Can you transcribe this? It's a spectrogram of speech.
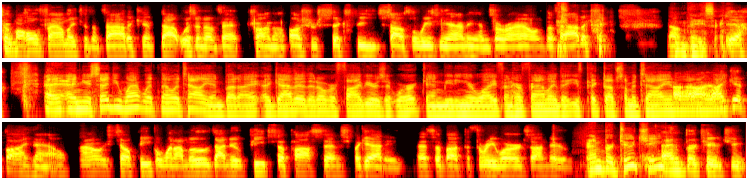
Took my whole family to the Vatican. That was an event trying to usher 60 South Louisianians around the Vatican. Amazing. Yeah. And, and, you said you went with no Italian, but I, I, gather that over five years at work and meeting your wife and her family, that you've picked up some Italian. I, I, get by now. I always tell people when I moved, I knew pizza, pasta, and spaghetti. That's about the three words I knew. And Bertucci. And Bertucci.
